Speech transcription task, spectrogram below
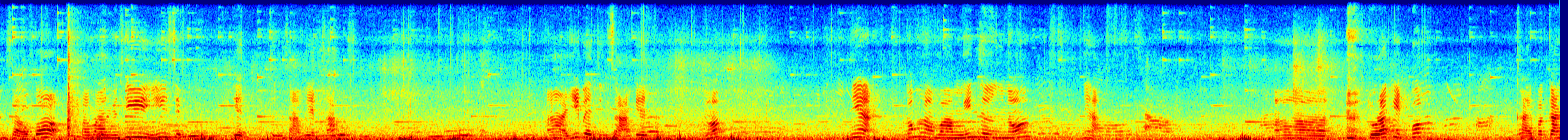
ันเสาร์ก็ประมาณวันที่ 21ถึง31นะอ่า21ถึง31เนาะเนี่ย ต้องระวังนิดนึงเนาะเนี่ยธุรกิจพวกายประกัน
